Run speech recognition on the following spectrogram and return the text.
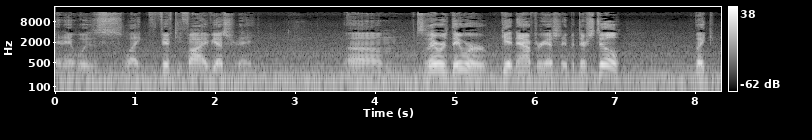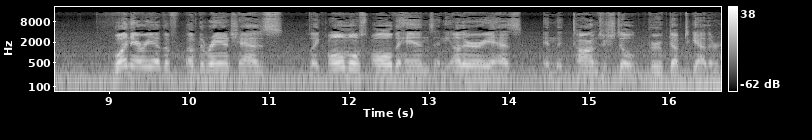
and it was like 55 yesterday. Um, so they were they were getting after yesterday, but they're still like one area of the of the ranch has like almost all the hens, and the other area has and the toms are still grouped up together.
